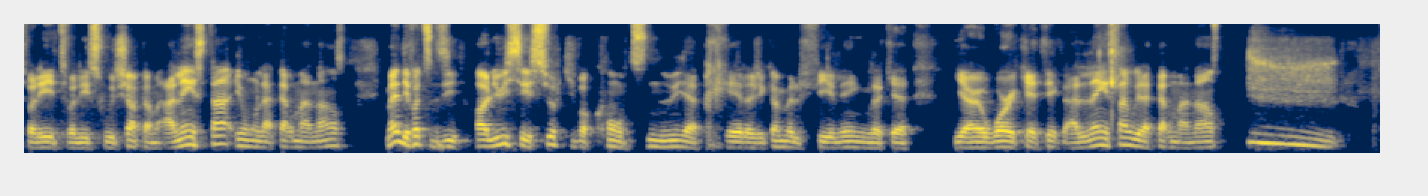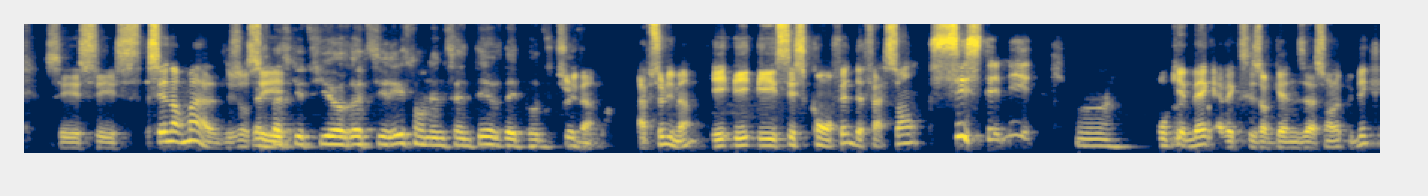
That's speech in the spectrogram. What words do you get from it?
tu vas les, tu vas les switcher en permanence. À l'instant, ils ont la permanence. Même des fois, tu te dis, ah, lui, c'est sûr qu'il va continuer après. J'ai comme le feeling qu'il y a un work ethic. À l'instant où il a la permanence, c'est normal. C'est parce que tu as retiré son incentive d'être productif. Absolument. Absolument. Et, et, c'est ce qu'on fait de façon systémique au Québec avec ces organisations-là publiques.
